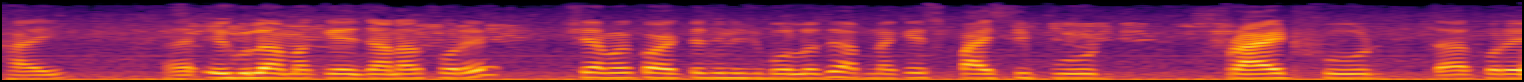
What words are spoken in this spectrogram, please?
খাই। এগুলো আমাকে জানার পরে, সে আমাকে কয়েকটা জিনিস বলল যে আপনাকে স্পাইসি ফুড ফ্রাইড ফুড তারপরে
